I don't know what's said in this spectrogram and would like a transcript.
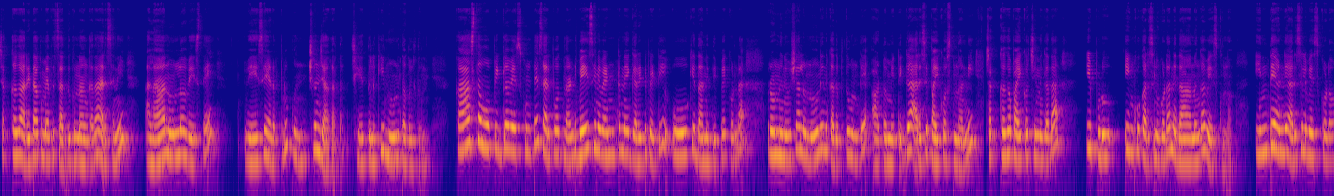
చక్కగా అరిటాకు మీద సర్దుకున్నాం కదా అరిసెని. అలా నూనెలో వేస్తే వేసేటప్పుడు కొంచెం జాగ్రత్త. చేతులకి నూనె తగులుతుంది. కాస్త ఓపిక్గా వేసుకుంటే సరిపోతుందండి. వేసిన వెంటనే గరిటె పెట్టి ఓకే దాన్ని తిప్పేయకుండా రెండు నిమిషాలు నూనెని కదుపుతూ ఉంటే ఆటోమేటిక్గా అరిసె పైకి వస్తుందండి చక్కగా పైకి వచ్చింది కదా! ఇప్పుడు ఇంకొక అరిసెను కూడా నిదానంగా వేసుకుందాం. ఇంతే అండి అరిసెలు వేసుకోవడం.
